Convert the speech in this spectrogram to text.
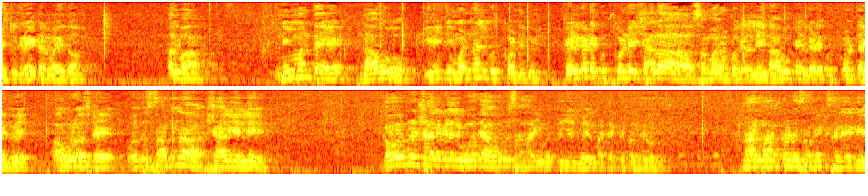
ಎಷ್ಟು ಗ್ರೇಟ್ ಅಲ್ವಾ ಇದು? ಅಲ್ವಾ? ನಿಮ್ಮಂತೆ ನಾವು ಈ ರೀತಿ ಮಣ್ಣಲ್ಲಿ ಕುತ್ಕೊಂಡಿದ್ವಿ. ಕೆಳಗಡೆ ಕುತ್ಕೊಂಡು ಶಾಲಾ ಸಮಾರಂಭಗಳಲ್ಲಿ ನಾವು ಕೆಳಗಡೆ ಕುತ್ಕೊಳ್ತಾ ಇದ್ವಿ. ಅವರು ಅಷ್ಟೇ ಒಂದು ಸಣ್ಣ ಶಾಲೆಯಲ್ಲಿ ಗೌರ್ಮೆಂಟ್ ಶಾಲೆಗಳಲ್ಲಿ ಓದಿ ಅವರು ಸಹ ಇವತ್ತು ಈ ಮೇಲ್ಮಟ್ಟಕ್ಕೆ ಬಂದಿರೋರು ನಾನು ಮಾತನಾಡೋ ಸಮಯಕ್ಕೆ ಸರಿಯಾಗಿ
